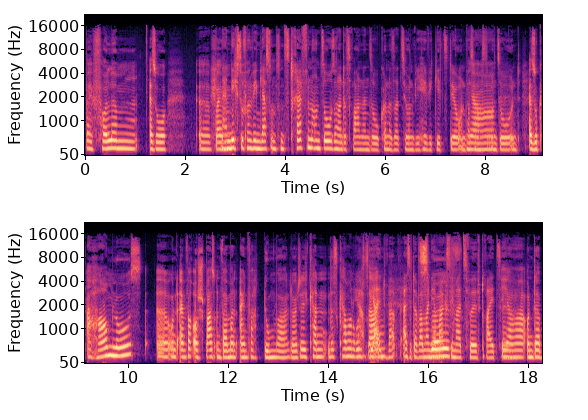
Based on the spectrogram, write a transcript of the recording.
bei vollem, also äh. Nein, nicht so von wegen, lass uns uns treffen und so, sondern das waren dann so Konversationen wie, hey, wie geht's dir und was Ja. machst du und so. Und also harmlos äh, und einfach aus Spaß und weil man einfach dumm war. Leute, ich kann, das kann man ruhig ja, sagen. war, also da war man ja Zwölf. maximal 12, 13. Ja, und da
